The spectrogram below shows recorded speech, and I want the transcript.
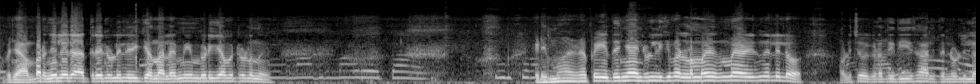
അപ്പൊ ഞാൻ പറഞ്ഞില്ലേ രാത്രി അതിന്റെ ഉള്ളിൽ ഇരിക്കാം നല്ല മീൻ പിടിക്കാൻ പറ്റുള്ളൂ. എടി മഴ പെയ്ത് ഞാൻ അതിന്റെ ഉള്ളിലേക്ക് വെള്ളം മഴയുന്നില്ലല്ലോ അവൾ ചോദിക്കണത് ഇത് ഈ സാധനത്തിന്റെ ഉള്ളില.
